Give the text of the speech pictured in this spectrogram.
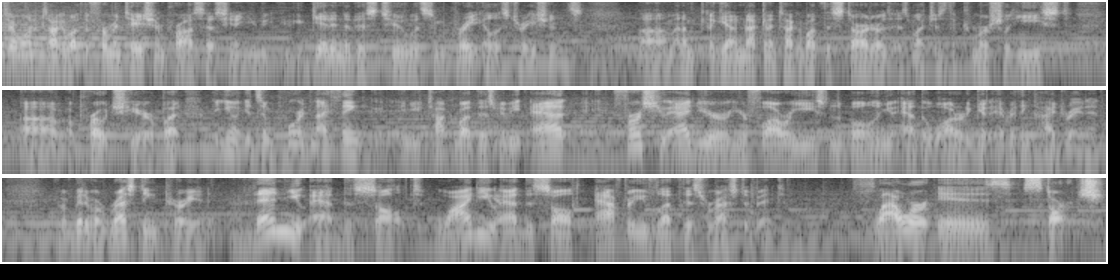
Things I want to talk about the fermentation process. You know, you, you get into this too with some great illustrations. Um, and I'm, again, I'm not going to talk about the starter as much as the commercial yeast uh, approach here. But you know, it's important, I think, and you talk about this. Maybe add first you add your your flour yeast in the bowl, then you add the water to get everything hydrated. You have a bit of a resting period, then you add the salt. Why do you add the salt after you've let this rest a bit? Flour is starch,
